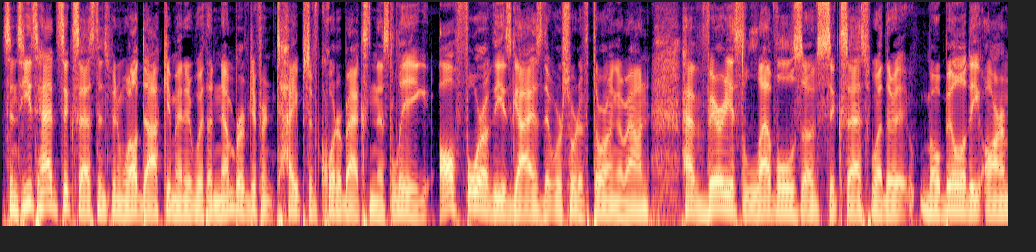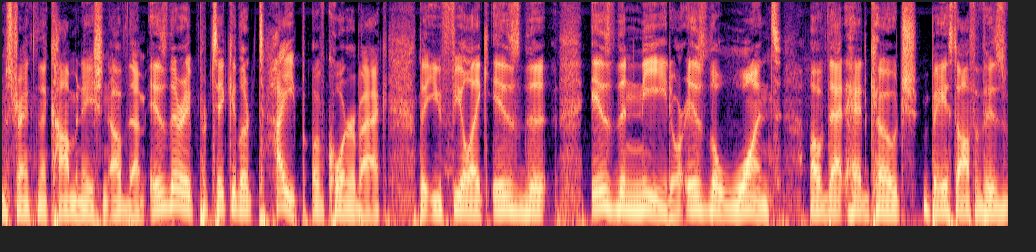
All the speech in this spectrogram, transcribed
since he's had success and it's been well documented with a number of different types of quarterbacks in this league, all four of these guys that we're sort of throwing around have various levels of success, whether mobility, arm strength, and the combination of them. Is there a particular type of quarterback that you feel like is the is the need or is the want of that head coach based off of his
